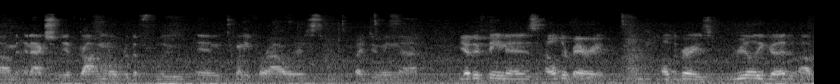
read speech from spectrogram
um, and actually have gotten over the flu in 24 hours by doing that. The other thing is elderberry. Elderberry is really good, uh,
